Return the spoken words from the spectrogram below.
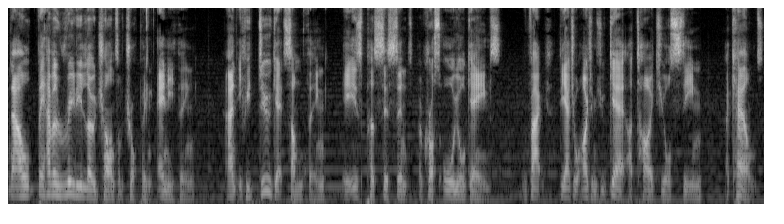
Now they have a really low chance of dropping anything and if you do get something it is persistent across all your games. In fact the actual items you get are tied to your Steam account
